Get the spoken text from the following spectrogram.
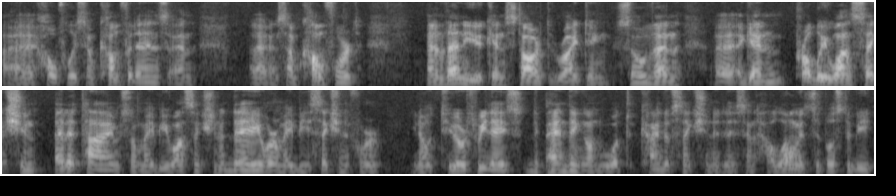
uh, hopefully some confidence and, uh, and some comfort. And then you can start writing. So then uh, again probably one section at a time. So maybe one section a day or maybe a section for you know two or three days depending on what kind of section it is and how long it's supposed to be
